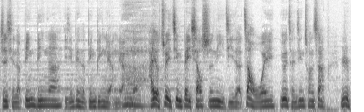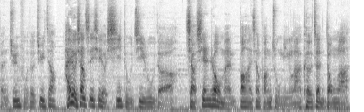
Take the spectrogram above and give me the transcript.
之前的冰冰啊，已经变得冰冰凉凉的，还有最近被消失匿迹的赵薇，因为曾经穿上日本军服的剧照，还有像是一些有吸毒记录的小鲜肉们，包含像房祖名啦、柯震东啦。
